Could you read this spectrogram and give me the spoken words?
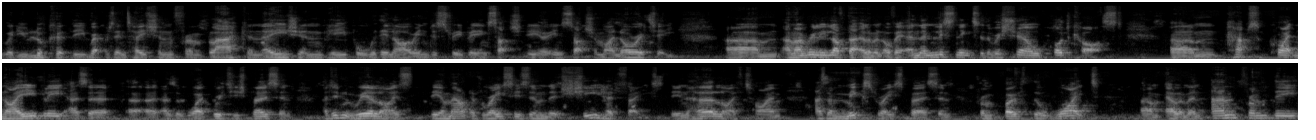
when you look at the representation from black and asian people within our industry being such you know in such a minority um, and i really love that element of it. And then listening to the rochelle podcast um, perhaps quite naively as a, a, as a white british person i didn't realize the amount of racism that she had faced in her lifetime as a mixed race person from both the white um, element and from the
